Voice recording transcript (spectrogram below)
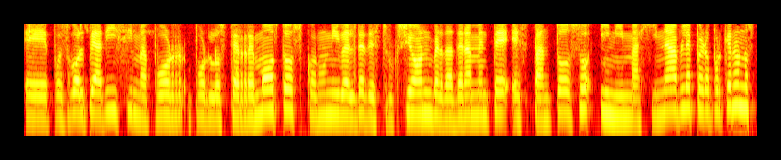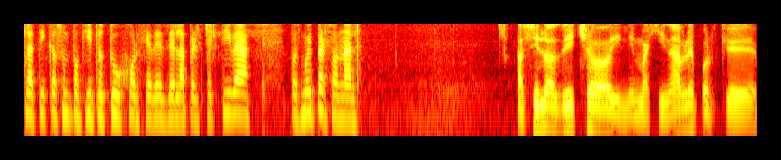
eh, pues golpeadísima por, por los terremotos, con un nivel de destrucción verdaderamente espantoso, inimaginable. Pero ¿por qué no nos platicas un poquito tú, Jorge, desde la perspectiva pues muy personal? Así lo has dicho, inimaginable, porque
